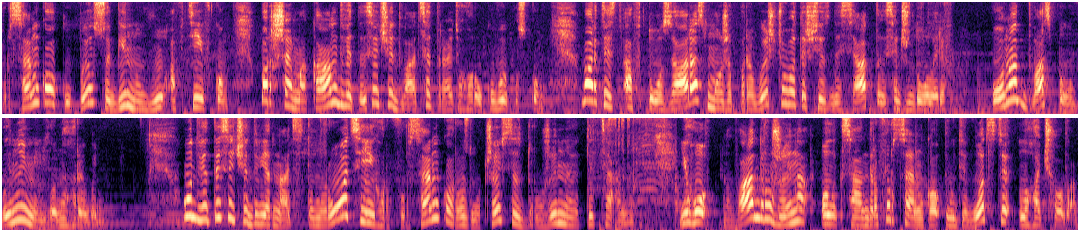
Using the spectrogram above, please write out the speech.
Фурсенко купив собі нову автівку Porsche Macan 2023 року випуску. Вартість авто зараз може перевищувати 60 тисяч доларів, понад 2,5 мільйони гривень. У 2019 році Ігор Фурсенко розлучився з дружиною Тетяною. Його нова дружина Олександра Фурсенко у дівоцтві Логачова.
